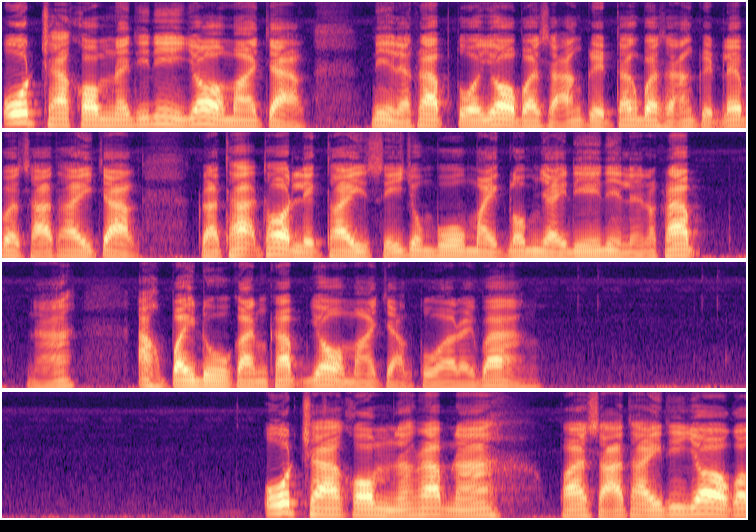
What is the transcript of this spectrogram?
โอ๊ตชาคมในที่นี่ย่อมาจากนี่แหละครับ ตัวย่อภาษาอังกฤษทั้งภาษาอังกฤษและภาษาไทยจาก กระทะทอดเหล็กไทยสีชมพูใหม่กลมใหญ่ดีนี่เลยนะครับนะอ้าวไปดูกันครับย่อมาจากตัวอะไรบ้าง โอชาคมนะครับนะ ภาษาไทยที่ย่อก็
